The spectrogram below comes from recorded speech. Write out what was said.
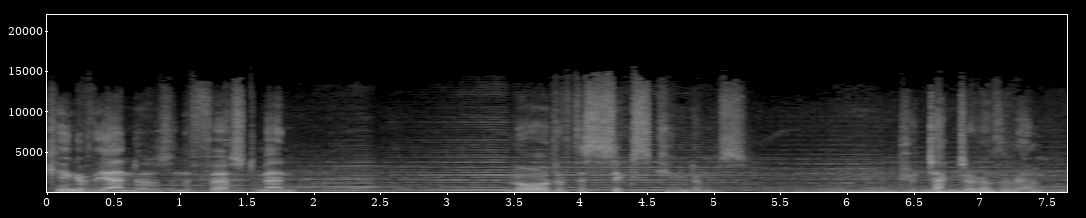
King of the Andals and the First Men. Lord of the Six Kingdoms, and Protector of the Realm.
